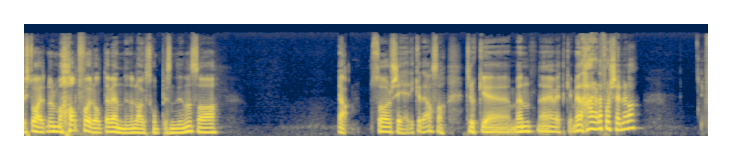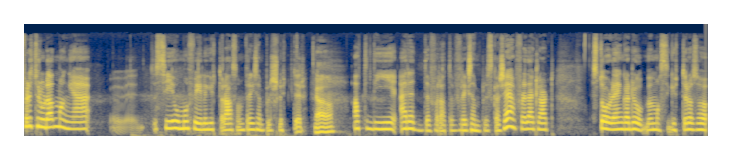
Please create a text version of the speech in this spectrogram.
hvis du har et normalt forhold til vennene og lagskompisene dine, så Ja, så skjer ikke det, altså. Tror ikke Men eh, jeg vet ikke. Men her er det forskjeller, da. For du tror da at mange øh, Si homofile gutter da, som for eksempel slutter, Ja, ja. at de er redde for at det for eksempel skal skje? For det er klart, står du i en garderobe med masse gutter, og så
